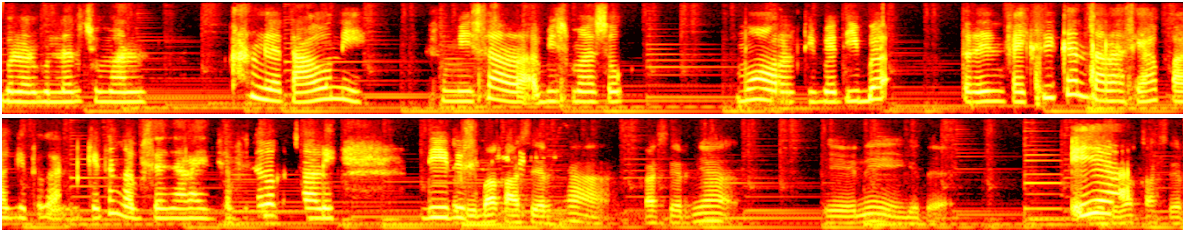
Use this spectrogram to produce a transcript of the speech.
benar-benar cuman kan nggak tahu nih. Semisal abis masuk mall tiba-tiba terinfeksi kan salah siapa gitu kan. Kita nggak bisa nyalain siapa-siapa kecuali di tiba kasirnya kasirnya ini gitu ya. Iya. Tiba-tiba kasir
